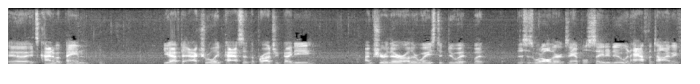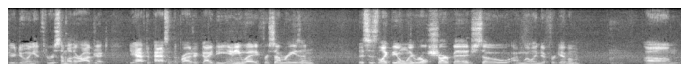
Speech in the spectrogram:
uh, it's kind of a pain. You have to actually pass it the project ID. I'm sure there are other ways to do it, but this is what all their examples say to do, and half the time, if you're doing it through some other object, you have to pass it the project ID anyway for some reason. This is like the only real sharp edge, so I'm willing to forgive them. Um,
